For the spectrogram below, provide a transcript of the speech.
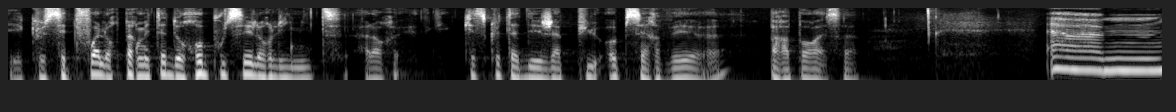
et que cette foi leur permettait de repousser leurs limites. Alors, Qu'est-ce que tu as déjà pu observer euh, par rapport à ça? Euh,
